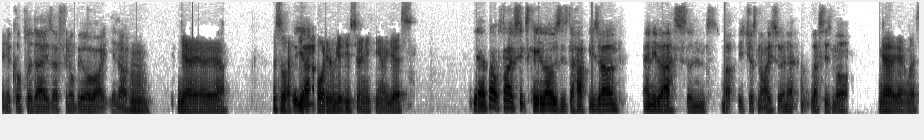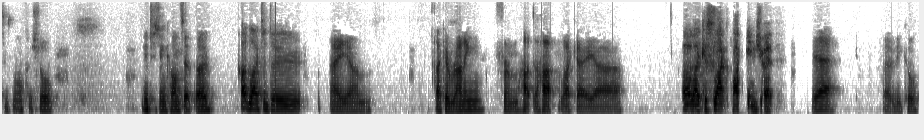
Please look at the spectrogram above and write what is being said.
in a couple of days, everything will be all right, you know. Mm. Yeah, yeah, yeah. It's like But your yeah. body will get used to anything, I guess. Yeah, about five, six kilos is the happy zone. Any less, and well, it's just nicer, isn't it? Less is more. Yeah, yeah, less is more for sure. Interesting concept though. I'd like to do a um like a running from hut to hut, like a uh Oh, like a slack packing trip. yeah, that would be cool.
